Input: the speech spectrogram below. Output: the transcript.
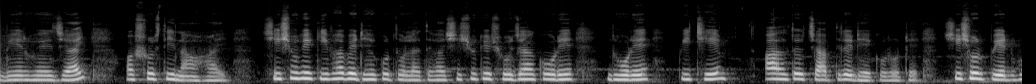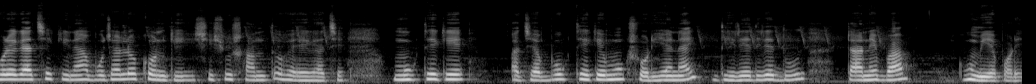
বের হয়ে যায়, অস্বস্তি না হয়। শিশুকে কীভাবে ঢেকুর তোলাতে হয়? শিশুকে সোজা করে ধরে পিঠে আলতো চাপ দিলে ঢেকুর ওঠে। শিশুর পেট ভরে গেছে কি না বোঝার লক্ষণ কী? শিশু শান্ত হয়ে গেছে। মুখ থেকে আচ্ছা বুক থেকে মুখ সরিয়ে নেয়। ধীরে ধীরে দুধ টানে বা ঘুমিয়ে পড়ে।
